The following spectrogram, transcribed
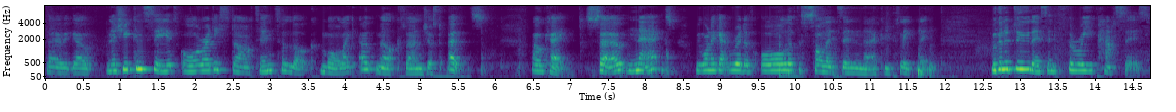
There we go. And as you can see, it's already starting to look more like oat milk than just oats. Okay, so next we want to get rid of all of the solids in there completely. We're going to do this in three passes.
